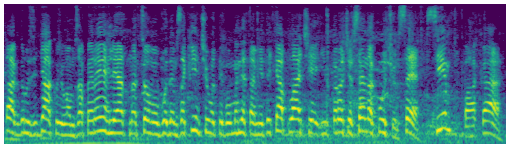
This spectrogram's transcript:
Так, друзі, дякую вам за перегляд. На цьому будемо закінчувати, бо в мене там і дитя плаче, і коротше все на кучу. Все, всім пока!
